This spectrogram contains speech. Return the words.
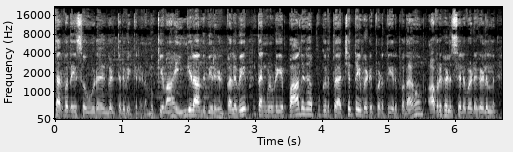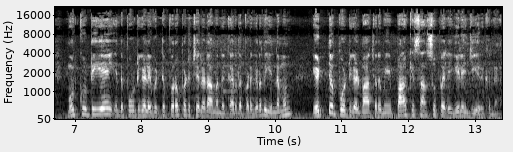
சர்வதேச ஊடகங்கள் தெரிவிக்கின்றன. முக்கியமாக இங்கிலாந்து வீரர்கள் பல பேர் தங்களுடைய பாதுகாப்பு குறித்த அச்சத்தை வெளிப்படுத்தி இருப்பதாகவும் அவர்கள் சில வீடுகளில் முன்கூட்டியே இந்த போட்டிகளை விட்டு புறப்பட்டு செல்லலாம் என்று கருதப்படுகிறது. இன்னமும் எட்டு போட்டிகள் மாத்திரமே பாகிஸ்தான் சூப்பர் லீகில் எஞ்சியிருக்கின்றன.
